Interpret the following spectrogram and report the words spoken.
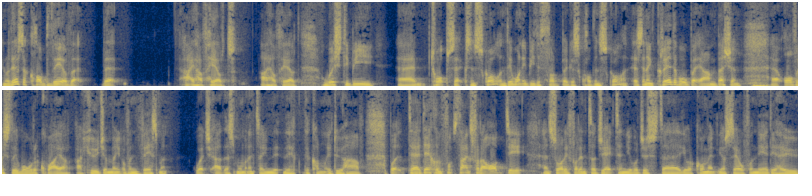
You know, there's a club there that that I have heard, I have heard, wish to be um, top six in Scotland. They want to be the third biggest club in Scotland. It's an incredible bit of ambition. Uh, obviously, will require a huge amount of investment. Which at this moment in time they, they, they currently do have, but uh, Declan, thanks for that update and sorry for interjecting. You were just uh, you were commenting yourself on the Eddie Howe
